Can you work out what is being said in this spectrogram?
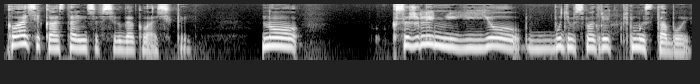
Классика останется всегда классикой. Но, к сожалению, ее будем смотреть мы с тобой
